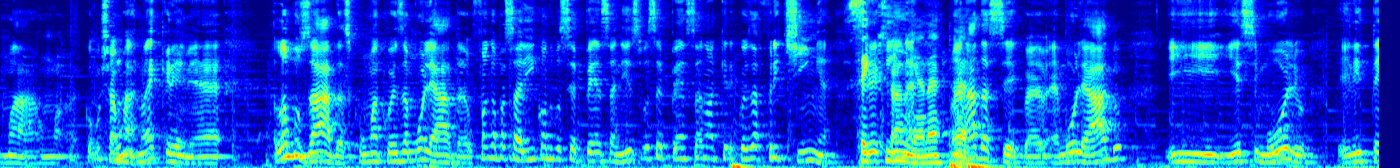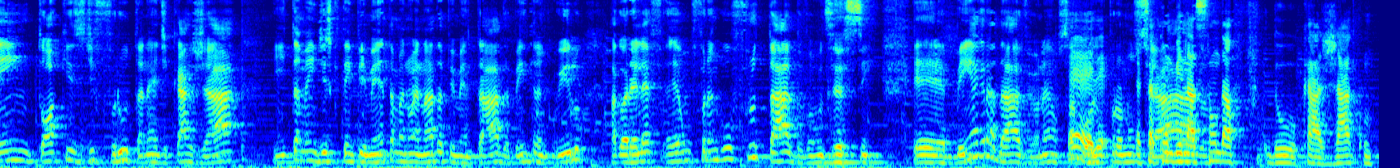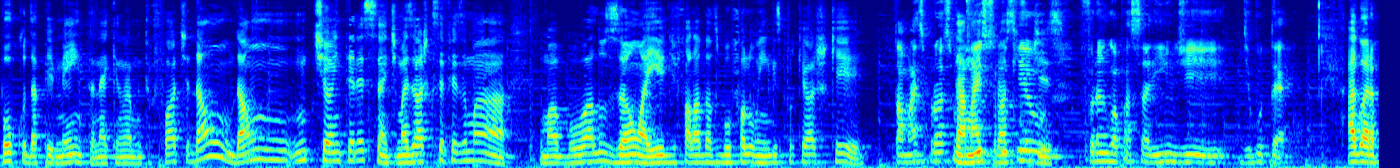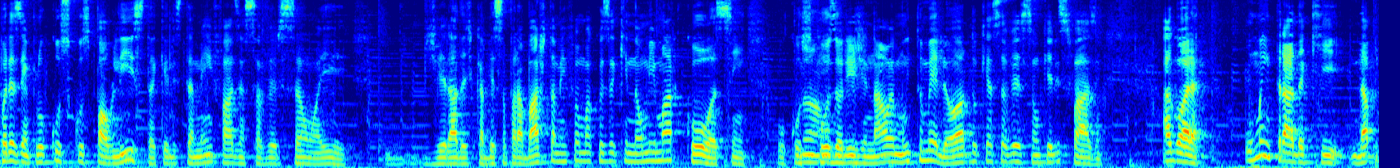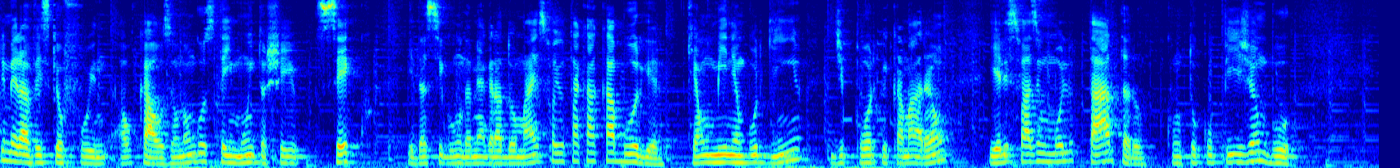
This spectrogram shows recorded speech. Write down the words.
uma, uma, como chamar? Não é creme, é lambuzadas com uma coisa molhada. O frango a passarinho, quando você pensa nisso, você pensa naquele coisa fritinha, Sequinha, seca, né? Não é, É. nada seco, é, é molhado e, e esse molho ele tem toques de fruta, né? De cajá. E também diz que tem pimenta, mas não é nada apimentado, é bem tranquilo. Agora ele é, é um frango frutado, vamos dizer assim. É bem agradável, né? Um sabor É, ele- pronunciado. essa combinação da, do cajá com um pouco da pimenta, né, que não é muito forte, dá um, dá um, um tchan interessante. Mas eu acho que você fez uma, uma boa alusão aí de falar das Buffalo Wings, porque eu acho que... Tá mais próximo Tá disso mais do próximo que disso. o frango a passarinho de, de boteco. Agora, por exemplo, o cuscuz paulista, que eles também fazem essa versão aí virada de cabeça para baixo, também foi uma coisa que não me marcou, assim. O cuscuz Não. original é muito melhor do que essa versão que eles fazem. Agora, uma entrada que, na primeira vez que eu fui ao caos, eu não gostei muito, achei seco, e da segunda me agradou mais, foi o Takaka Burger, que é um mini hamburguinho de porco e camarão, e eles fazem um molho tártaro com tucupi e jambu.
